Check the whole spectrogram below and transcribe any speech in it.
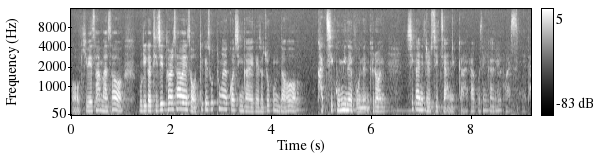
어, 기회 삼아서 우리가 디지털 사회에서 어떻게 소통할 것인가에 대해서 조금 더 같이 고민해보는 그런 시간이 될 수 있지 않을까라고 생각을 해보았습니다.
